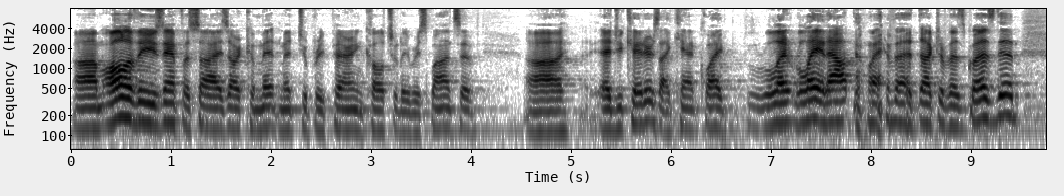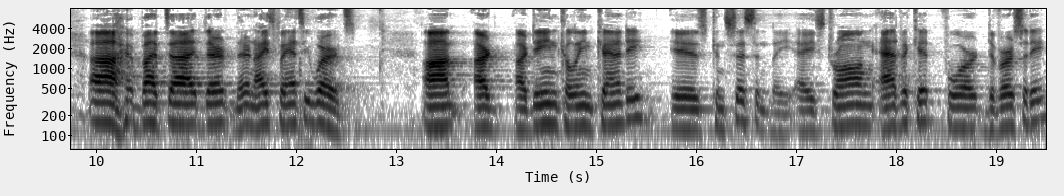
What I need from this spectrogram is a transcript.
Um, all of these emphasize our commitment to preparing culturally responsive uh, educators. I can't quite lay it out the way that Dr. Vasquez did, uh, but uh, they're, they're nice, fancy words. Um, our, our Dean, Colleen Kennedy, is consistently a strong advocate for diversity.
